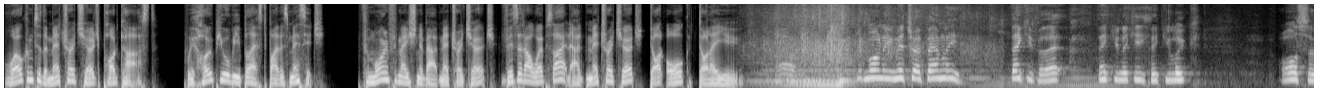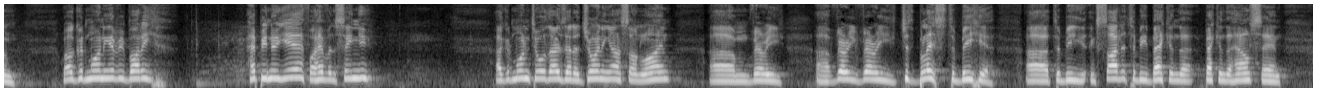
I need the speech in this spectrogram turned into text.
Welcome to the Metro Church podcast. We hope you will be blessed by this message. For more information about Metro Church, visit our website at metrochurch.org.au. Good morning, Metro family. Thank you for that. Thank you, Nikki. Thank you, Luke. Awesome. Well, good morning, everybody. Happy New Year if I haven't seen you. Uh, good morning to all those that are joining us online. Um, very uh, very, very just blessed to be here, uh, to be excited to be back in the back in the house, and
